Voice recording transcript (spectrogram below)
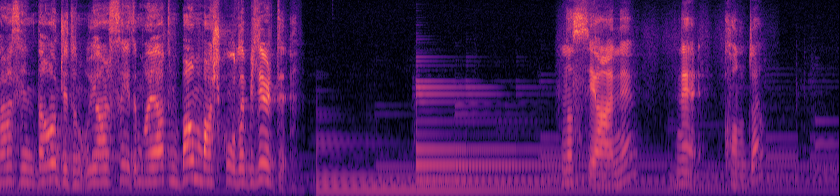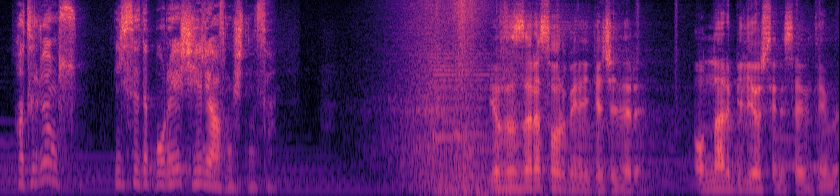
Ben seni daha önceden uyarsaydım hayatım bambaşka olabilirdi. Nasıl yani? Ne konuda? Hatırlıyor musun? Lisede Bora'ya şiir yazmıştın sen. Yıldızlara sor beni geceleri. Onlar biliyor seni sevdiğimi.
